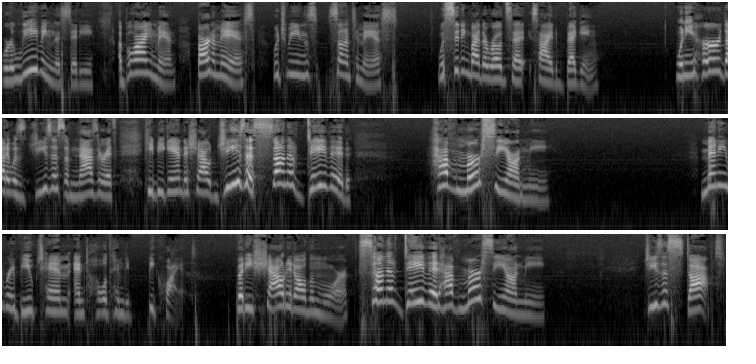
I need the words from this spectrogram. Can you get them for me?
were leaving the city. A blind man, Bartimaeus, which means son of Timaeus, was sitting by the roadside begging. When he heard that it was Jesus of Nazareth, he began to shout, Jesus, son of David, have mercy on me. Many rebuked him and told him to be quiet. But he shouted all the more, Son of David, have mercy on me. Jesus stopped,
